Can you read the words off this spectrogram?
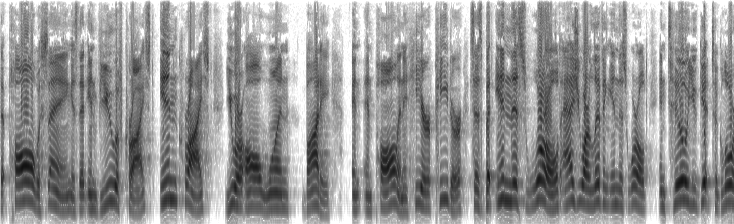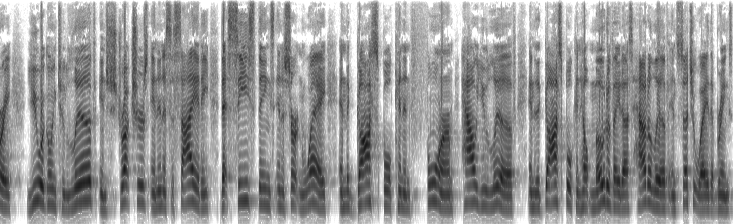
that Paul was saying is that in view of Christ, in Christ, you are all one body. And, and Paul, and here Peter says, But in this world, as you are living in this world, until you get to glory, you are going to live in structures and in a society that sees things in a certain way, and the gospel can inform how you live, and the gospel can help motivate us how to live in such a way that brings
